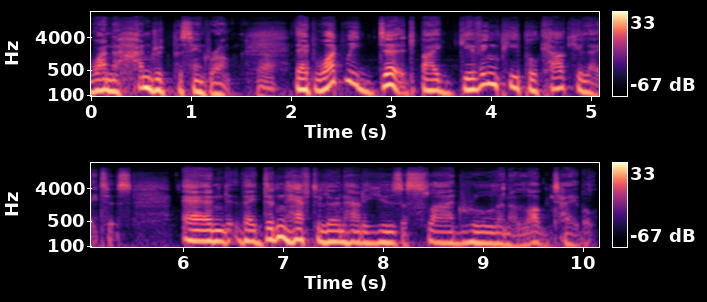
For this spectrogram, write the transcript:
100% wrong. Yeah. That what we did by giving people calculators and they didn't have to learn how to use a slide rule and a log table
